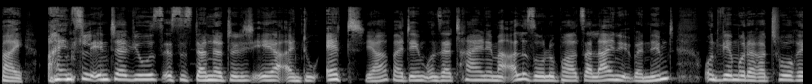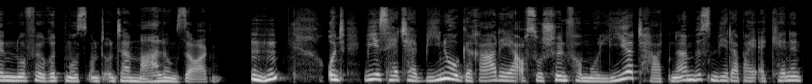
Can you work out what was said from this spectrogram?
Bei Einzelinterviews ist es dann natürlich eher ein Duett, ja, bei dem unser Teilnehmer alle Soloparts alleine übernimmt und wir Moderatorinnen nur für Rhythmus und Untermalung sorgen. Mhm. Und wie es Herr Terbino gerade ja auch so schön formuliert hat, ne, müssen wir dabei erkennen,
